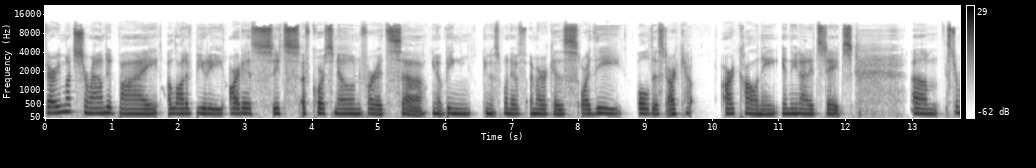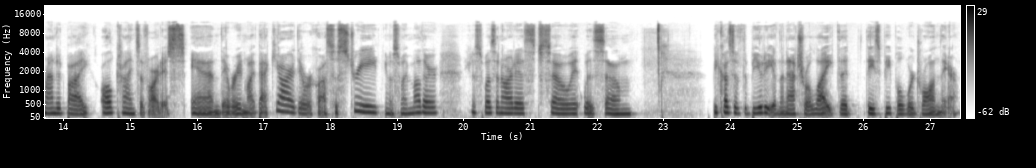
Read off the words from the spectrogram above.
very much surrounded by a lot of beauty artists. It's of course known for its uh, you know being you know one of America's or the oldest art co- art colony in the United States. Um, surrounded by all kinds of artists, and they were in my backyard. They were across the street. You know, so my mother, you know, was an artist. So it was um, because of the beauty and the natural light that these people were drawn there.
